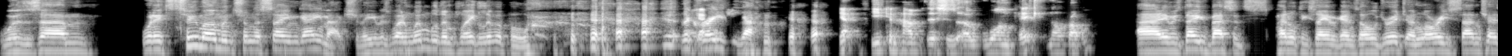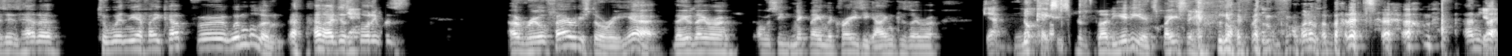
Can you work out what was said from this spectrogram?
Was um, well, it's two moments from the same game. Actually, it was when Wimbledon played Liverpool. the crazy game, Yeah, you can have this is a one pick, no problem. and it was Dave Beasant's penalty save against Aldridge and Lawrie Sanchez's header to win the FA Cup for Wimbledon. And I just Yeah. thought it was a real fairy story. Yeah, they they were obviously nicknamed the Crazy Gang because they were Yeah, nutcases. bloody idiots, basically. I think, for one of a better term. And Yeah. uh,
